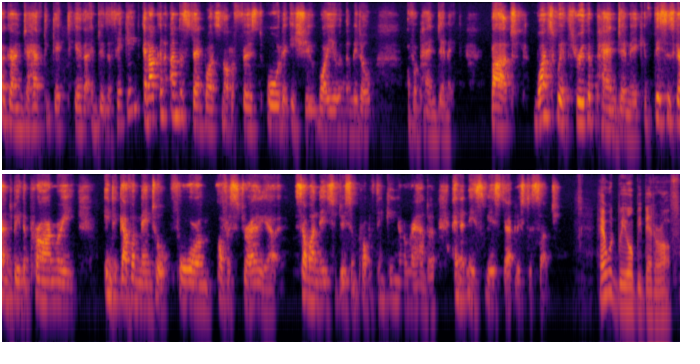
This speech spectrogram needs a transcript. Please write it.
are going to have to get together and do the thinking. And I can understand why it's not a first order issue while you're in the middle of a pandemic. But once we're through the pandemic, if this is going to be the primary intergovernmental forum of Australia, someone needs to do some proper thinking around it and it needs to be established as such. How would we all be better off?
